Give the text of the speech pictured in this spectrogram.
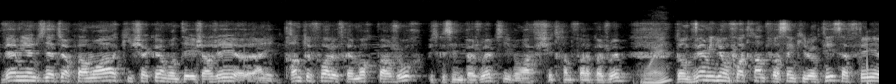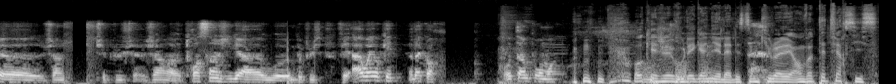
20 millions d'utilisateurs par mois qui chacun vont télécharger euh, allez, 30 fois le framework par jour, puisque c'est une page web, ils vont afficher 30 fois la page web. Ouais. Donc 20 millions fois 30 fois 5 kilooctets, ça fait, euh, genre, je sais plus, genre euh, 300 gigas ou un peu plus. Fait, ah ouais, ok, ah, d'accord. Autant pour moi. Ok, je voulais gagner là, les 5 kilos. Allez, on va peut-être faire 6.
